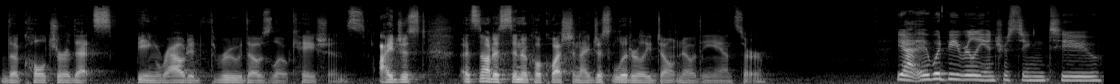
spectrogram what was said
the culture that's being routed through those locations? I just it's not a cynical question. I just literally don't know the answer. Yeah, it would be really interesting to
